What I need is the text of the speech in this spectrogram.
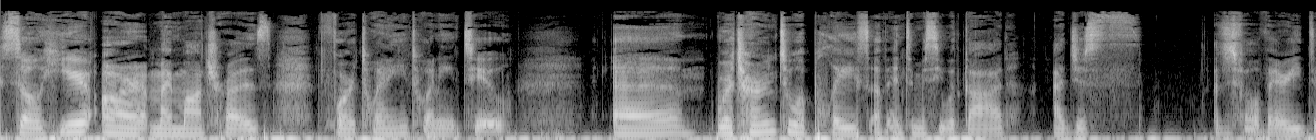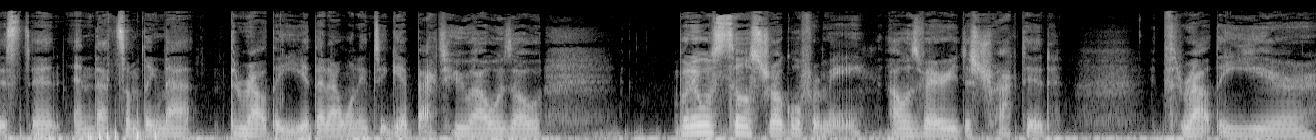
So here are my mantras for 2022. Uh, return to a place of intimacy with God. I just I just felt very distant and that's something that throughout the year that I wanted to get back to. I was oh but it was still a struggle for me. I was very distracted throughout the year.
